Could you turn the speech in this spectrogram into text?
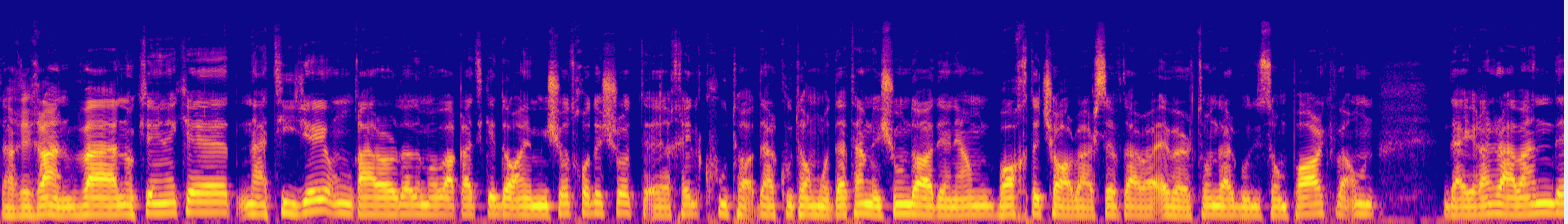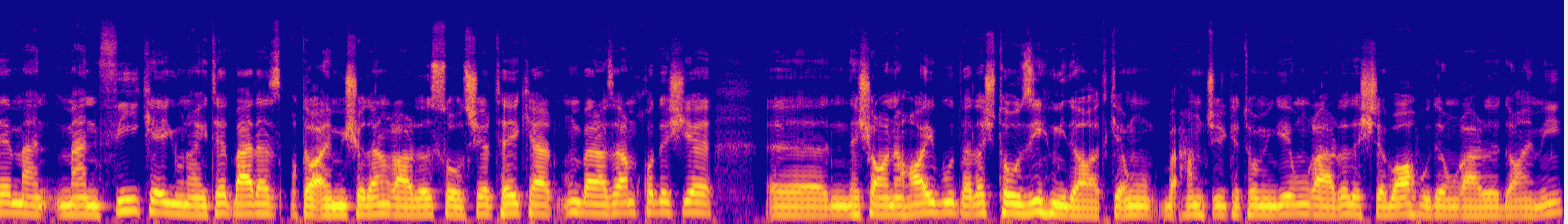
دقیقا. و نکته اینه که نتیجه اون قرارداد موقتی که دائمی شد خودش رو خیلی کوتاه در کوتاه مدت هم نشون داد. یعنی هم باخت 4 بر 0 در اورتون در گودیسون پارک و اون دقیقا روند من منفی که یونایتد بعد از دائمی شدن قرارداد سولشر طی کرد. اون به نظرم خودش یه نشانه هایی بود و داشت توضیح می‌داد که اون همونجوری که تو میگی اون قرارداد اشتباه بوده اون قرارداد دائمی.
